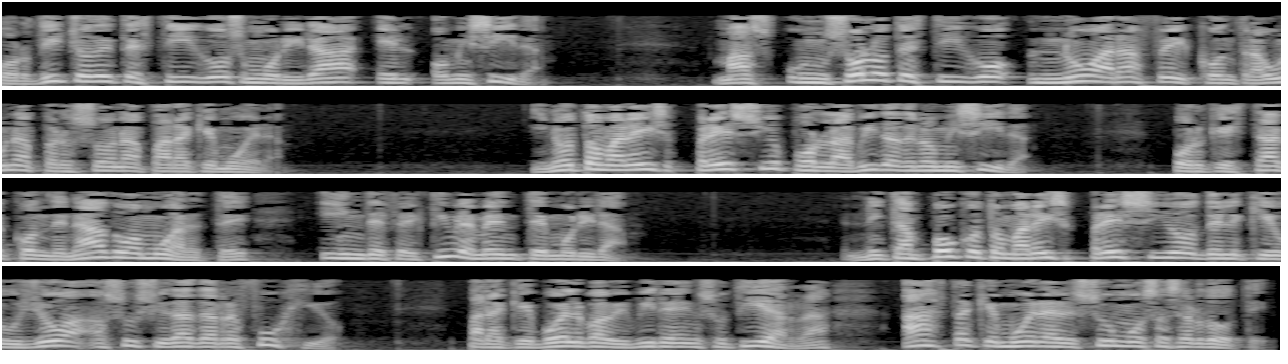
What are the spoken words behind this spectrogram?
por dicho de testigos morirá el homicida. Mas un solo testigo no hará fe contra una persona para que muera. Y no tomaréis precio por la vida del homicida, porque está condenado a muerte, indefectiblemente morirá. Ni tampoco tomaréis precio del que huyó a su ciudad de refugio, para que vuelva a vivir en su tierra hasta que muera el sumo sacerdote.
